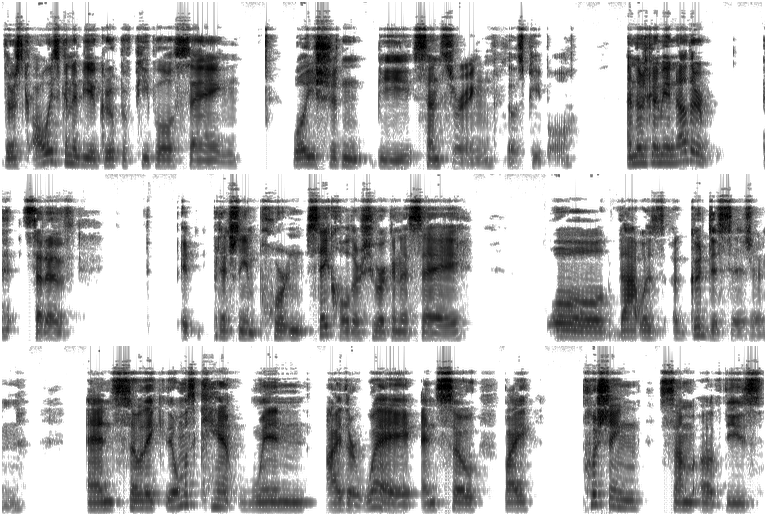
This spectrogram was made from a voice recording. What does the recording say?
there's always going to be a group of people saying, well, you shouldn't be censoring those people. And there's going to be another eh, set of potentially important stakeholders who are going to say, well, that was a good decision. And so they, they almost can't win either way. And so by pushing some of these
